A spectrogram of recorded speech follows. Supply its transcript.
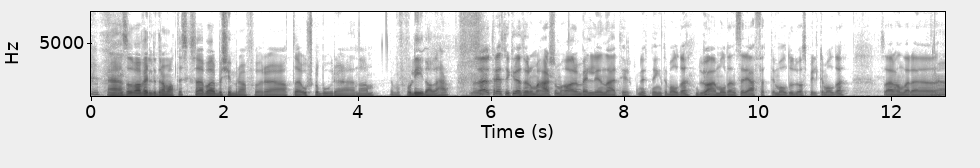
Eh, så det var veldig dramatisk. Så jeg er bare bekymra for eh, at eh, Oslo-bordet da får lide av det her. Da. Men det er jo tre stykker i dette rommet her som har en veldig nær tilknytning til Molde. Du er moldenser, jeg er født i Molde, du har spilt i Molde. Så er han derre Ja,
